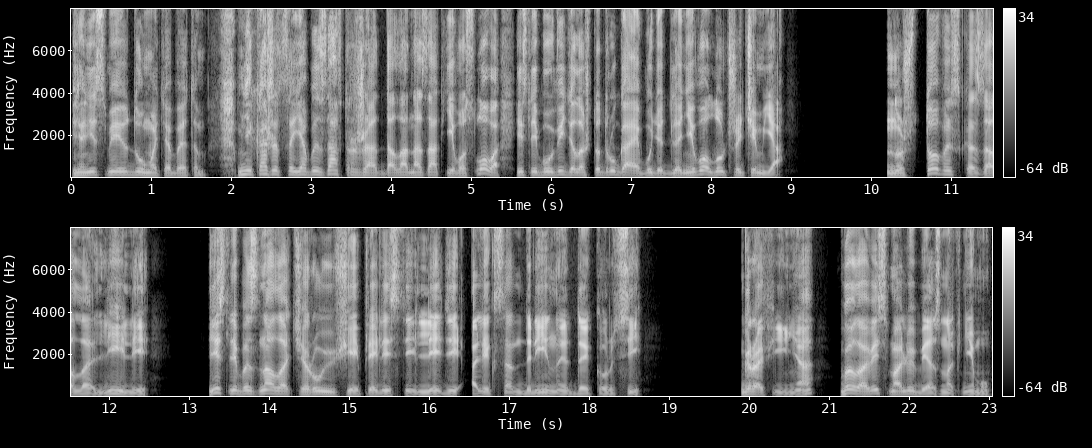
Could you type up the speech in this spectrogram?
Я не смею думать об этом. Мне кажется, я бы завтра же отдала назад его слово, если бы увидела, что другая будет для него лучше, чем я. Но что бы сказала Лили, если бы знала чарующие прелести леди Александрины де Курси? Графиня была весьма любезна к нему.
